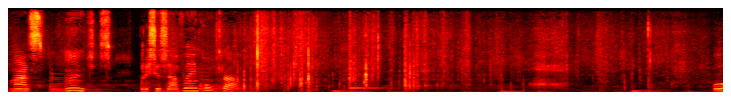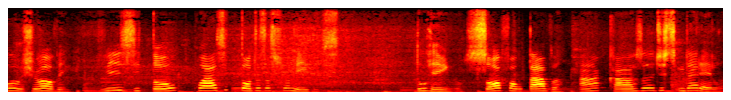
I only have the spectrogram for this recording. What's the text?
mas antes precisava encontrá-lo. O jovem visitou quase todas as famílias do reino. Só faltava a casa de Cinderela.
